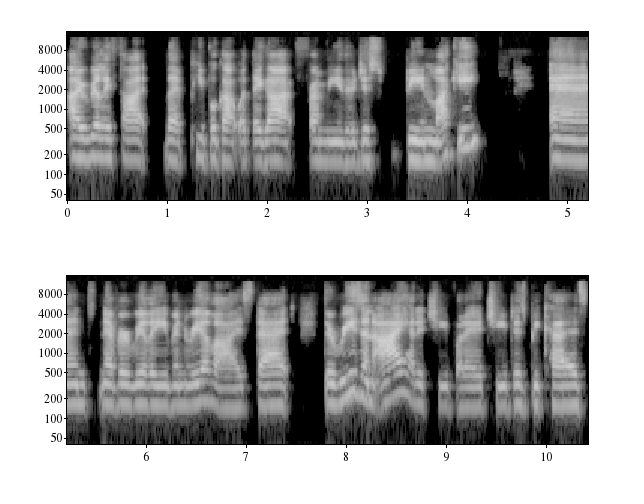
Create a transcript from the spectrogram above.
I really thought that people got what they got from either just being lucky and never really even realized that the reason I had achieved what I achieved is because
